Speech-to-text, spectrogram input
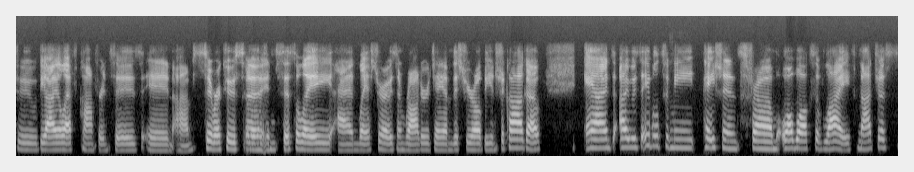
to the ILF conferences in um, Syracuse, in Sicily, and last year I was in Rotterdam. This year I'll be in Chicago. And I was able to meet patients from all walks of life, not just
